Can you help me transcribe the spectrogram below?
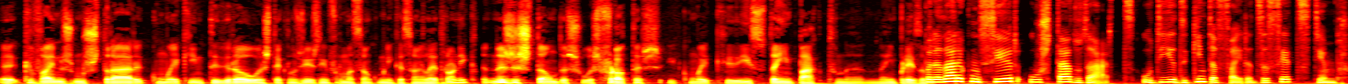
uh, que vai nos mostrar como é que integrou as tecnologias de informação, comunicação e eletrónica na gestão das suas frotas e como é que isso tem impacto na, na empresa. Para dar a conhecer o estado da arte, o dia de quinta-feira, 17 de setembro,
